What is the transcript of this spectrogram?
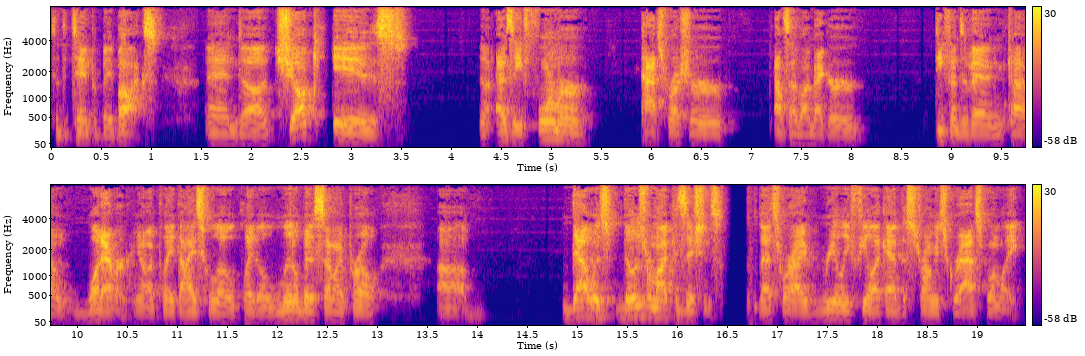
to the Tampa Bay Bucks. And uh, Chuck is, you know, as a former pass rusher, outside linebacker, defensive end, kind of whatever. You know, I played at the high school level, played a little bit of semi-pro. Um, that was those were my positions. That's where I really feel like I have the strongest grasp on like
